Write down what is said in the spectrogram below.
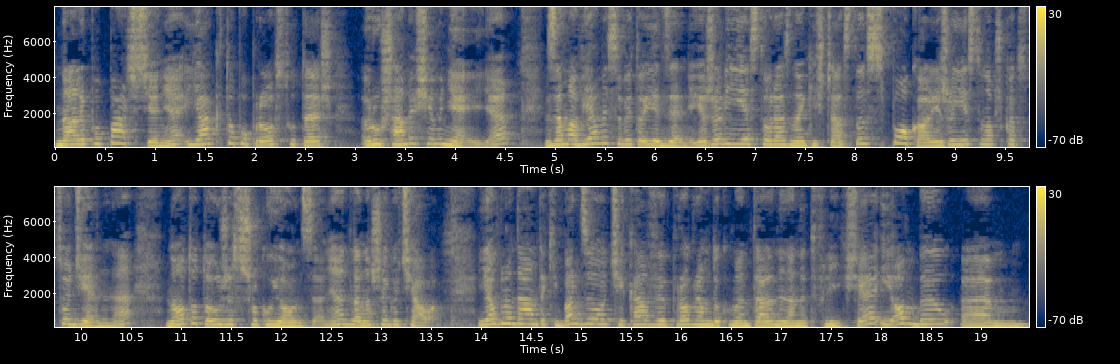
No ale popatrzcie, nie? Jak to po prostu też ruszamy się mniej, nie? Zamawiamy sobie to jedzenie. Jeżeli jest to raz na jakiś czas, to jest spoko, ale jeżeli jest to na przykład codzienne, no to to już jest szokujące, nie? Dla naszego ciała. Ja oglądałam taki bardzo ciekawy program dokumentalny na Netflixie i on był... em,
